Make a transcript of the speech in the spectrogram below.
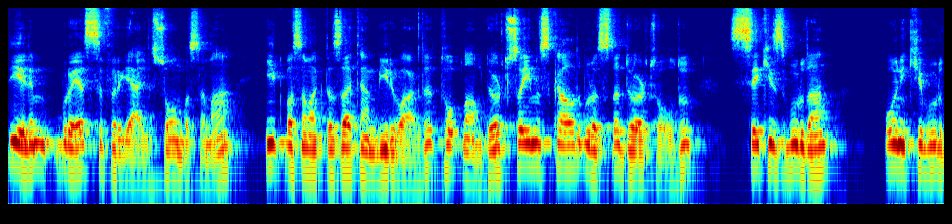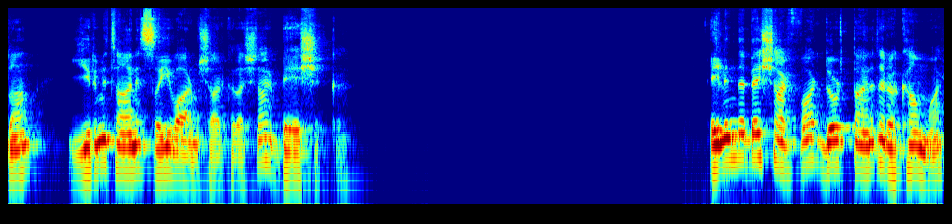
Diyelim buraya 0 geldi son basamağa. İlk basamakta zaten 1 vardı. Toplam 4 sayımız kaldı. Burası da 4 oldu. 8 buradan, 12 buradan 20 tane sayı varmış arkadaşlar. B şıkkı. Elinde 5 harf var, 4 tane de rakam var.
